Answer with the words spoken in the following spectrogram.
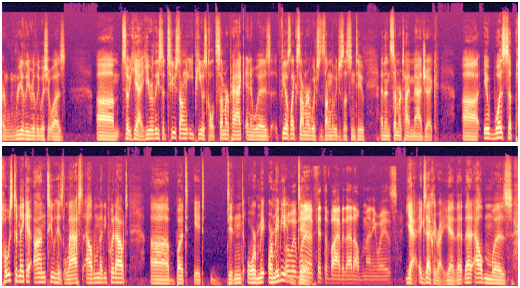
I really, really wish it was. Um, so yeah, he released a two-song EP. It was called Summer Pack, and it was "Feels Like Summer," which is the song that we just listened to, and then "Summertime Magic." Uh, it was supposed to make it onto his last album that he put out, uh, but it didn't, or may, or maybe it Well, it did. wouldn't have fit the vibe of that album, anyways. Yeah, exactly right. Yeah, that that album was.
